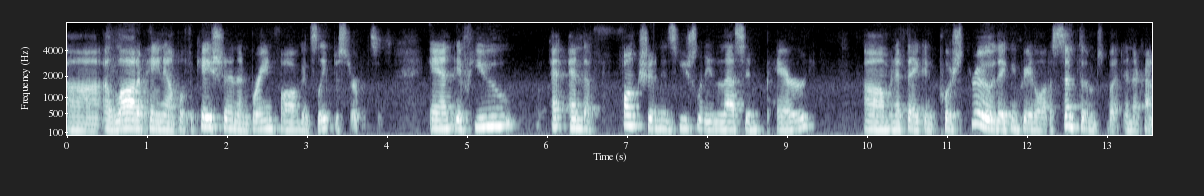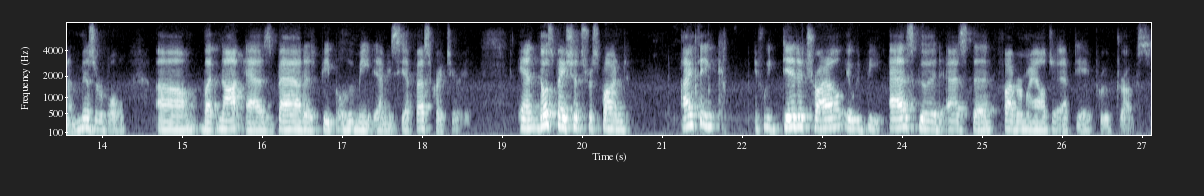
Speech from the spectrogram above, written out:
uh, a lot of pain amplification and brain fog and sleep disturbances. And if you, and the function is usually less impaired. Um, and if they can push through, they can create a lot of symptoms, but and they're kind of miserable, um, but not as bad as people who meet ME/CFS criteria. And those patients respond, I think, if we did a trial, it would be as good as the fibromyalgia FDA approved drugs.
